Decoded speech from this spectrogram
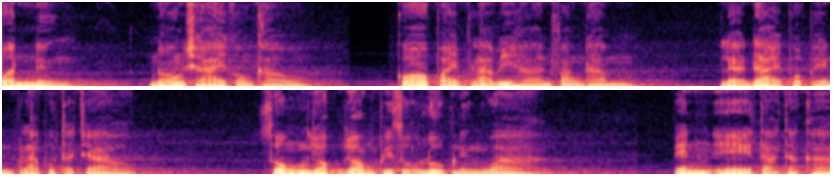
วันหนึ่ง น้องชายของเขา ก็ไปพระวิหารฟังธรรม และได้พบเห็นพระพุทธเจ้า ทรงยกย่องพิสูรูปหนึ่งว่า เป็นเอตทัคคะ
